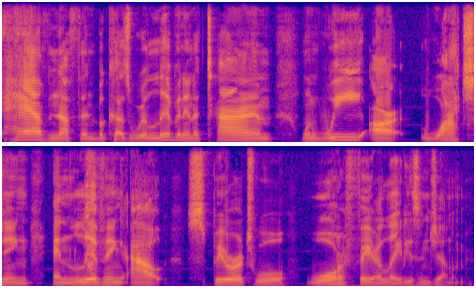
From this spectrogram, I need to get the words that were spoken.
have nothing because we're living in a time when we are watching and living out spiritual warfare, ladies and gentlemen.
